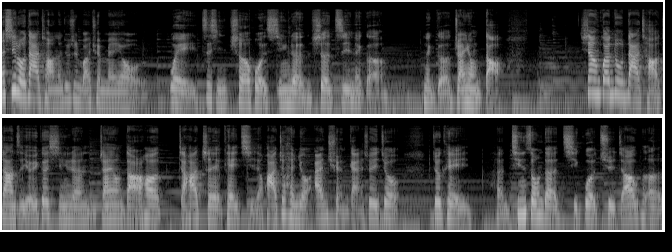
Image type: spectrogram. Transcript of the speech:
那西罗大桥呢，就是完全没有为自行车或行人设计那个那个专用道，像关渡大桥这样子有一个行人专用道，然后脚踏车也可以骑的话，就很有安全感，所以就就可以很轻松的骑过去。只要呃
